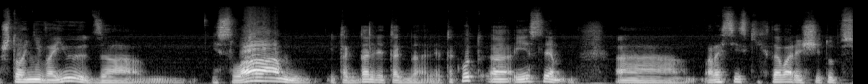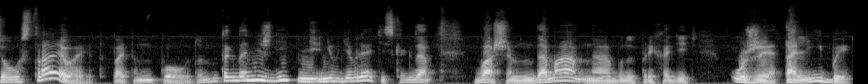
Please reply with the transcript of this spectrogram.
что они воюют за ислам и так далее, и так далее. Так вот, э, если э, российских товарищей тут все устраивает по этому поводу, ну тогда не ждите, не, не удивляйтесь, когда в ваши дома э, будут приходить уже талибы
